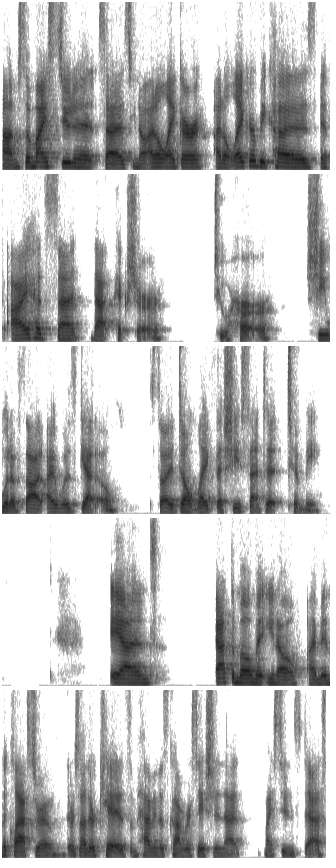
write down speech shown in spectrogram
um, so, my student says, You know, I don't like her. I don't like her because if I had sent that picture to her, she would have thought I was ghetto. So, I don't like that she sent it to me. And at the moment, you know, I'm in the classroom, there's other kids, I'm having this conversation at my student's desk.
